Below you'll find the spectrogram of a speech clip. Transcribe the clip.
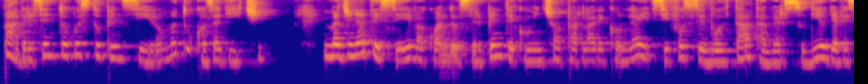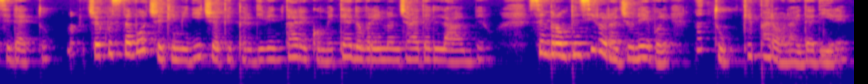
Padre, sento questo pensiero, ma tu cosa dici? Immaginate se Eva, quando il serpente cominciò a parlare con lei, si fosse voltata verso Dio e gli avesse detto: Ma c'è questa voce che mi dice che per diventare come te dovrei mangiare dell'albero. Sembra un pensiero ragionevole, ma tu che parola hai da dire?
